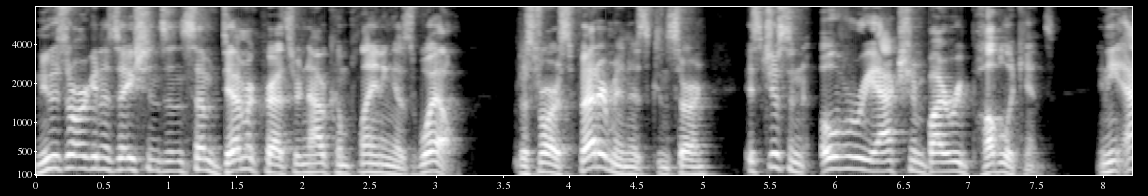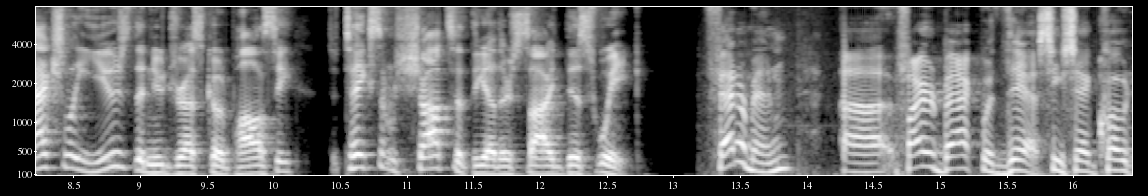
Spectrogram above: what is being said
News organizations and some Democrats are now complaining as well. But as far as Fetterman is concerned, it's just an overreaction by Republicans. And he actually used the new dress code policy to take some shots at the other side this week. Fetterman uh, fired back with this. He said, quote,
